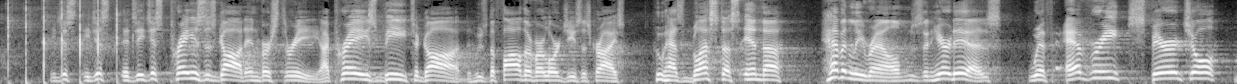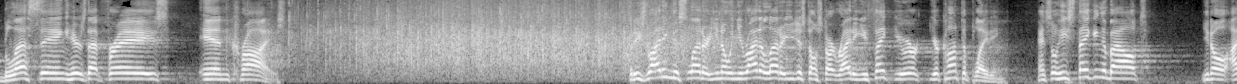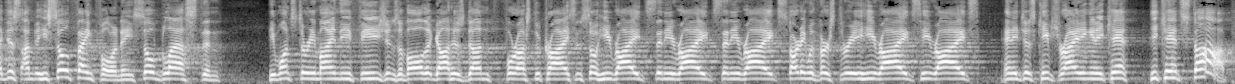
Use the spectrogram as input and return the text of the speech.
He just, he, just, he just praises God in verse 3. I praise be to God, who's the Father of our Lord Jesus Christ, who has blessed us in the heavenly realms. And here it is with every spiritual blessing. Here's that phrase in Christ. But he's writing this letter. You know, when you write a letter, you just don't start writing. You think you're, you're contemplating. And so he's thinking about, you know, I just, I'm, he's so thankful and he's so blessed and he wants to remind the Ephesians of all that God has done for us through Christ. And so he writes and he writes and he writes, starting with verse three, he writes, he writes, and he just keeps writing and he can't, he can't stop.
